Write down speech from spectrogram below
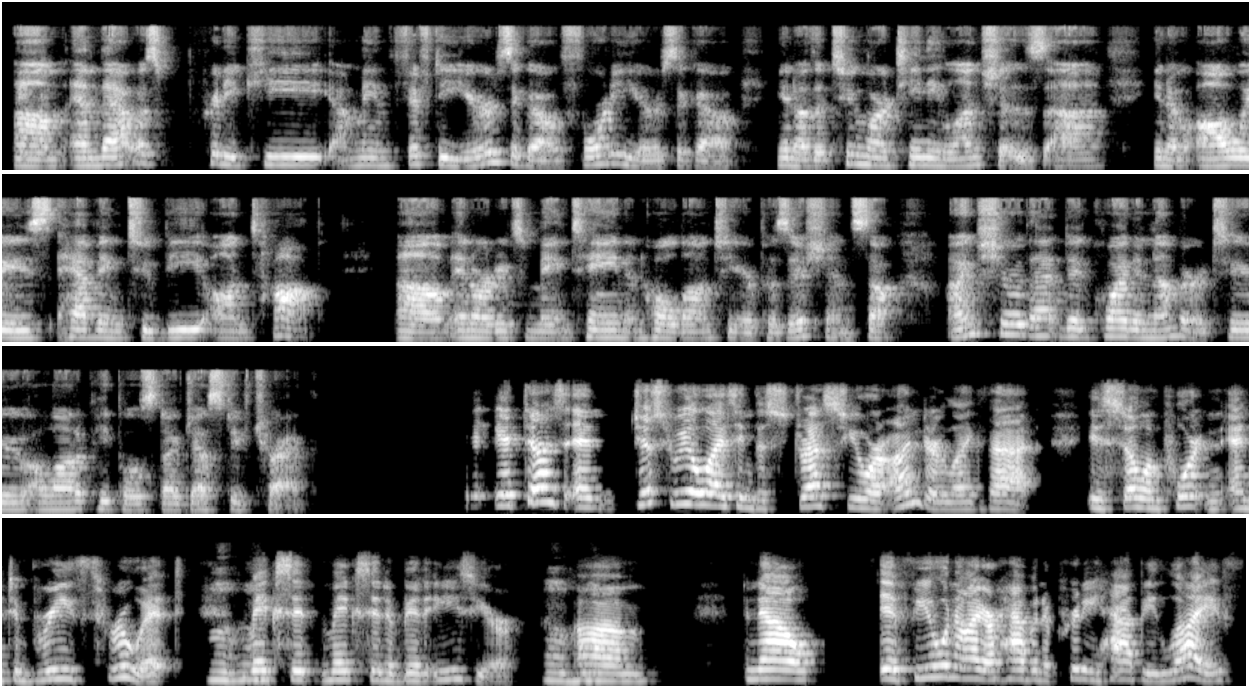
Um, and that was pretty key. I mean, 50 years ago, 40 years ago, you know, the two martini lunches, uh, you know, always having to be on top. um, in order to maintain and hold on to your position. So I'm sure that did quite a number to a lot of people's digestive tract. It, does. And just realizing the stress you are under like that is so important. And to breathe through it mm-hmm. makes it makes it a bit easier. Mm-hmm. Um, now, if you and I are having a pretty happy life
